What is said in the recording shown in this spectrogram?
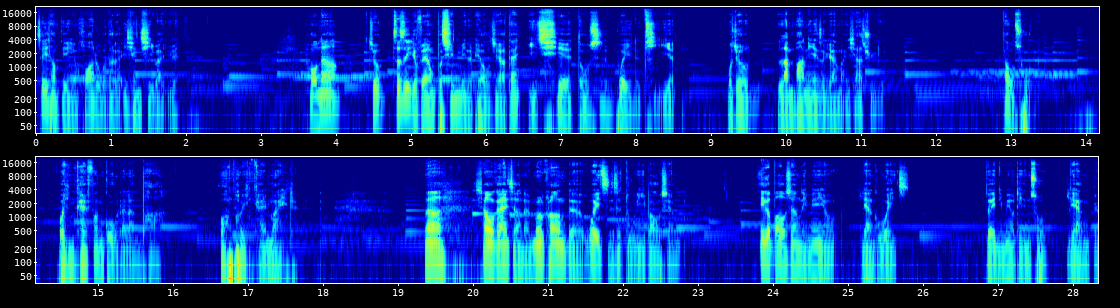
这一场电影花了我大概一千七百元。好，那就这是一个非常不亲民的票价，但一切都是为了体验，我就懒趴捏着给他买下去了。但我错了。我应该放过我的蓝趴，我不应该买的。那像我刚才讲的 m e r c r o n 的位置是独立包厢，一个包厢里面有两个位置，对你没有听错，两个，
